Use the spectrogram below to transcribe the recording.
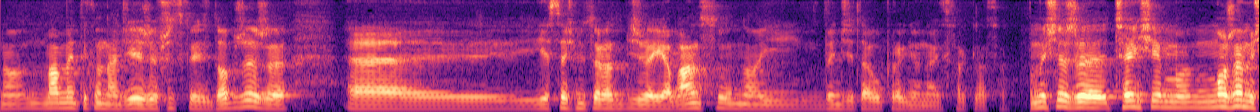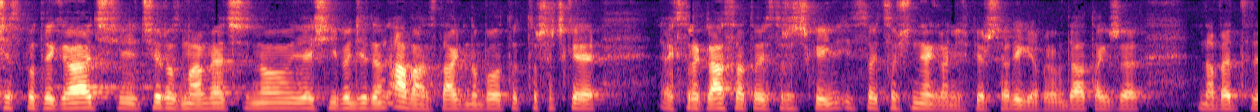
No, mamy tylko nadzieję, że wszystko jest dobrze, że jesteśmy coraz bliżej awansu, no i będzie ta upragniona ekstraklasa. Myślę, że częściej mo- możemy się spotykać czy rozmawiać, no, jeśli będzie ten awans, tak? no bo to troszeczkę ekstraklasa to jest troszeczkę coś innego niż pierwsza liga, prawda? Także nawet e,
